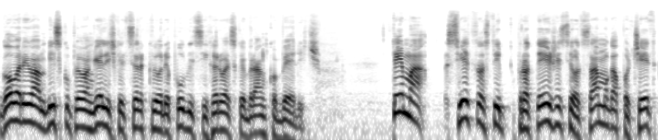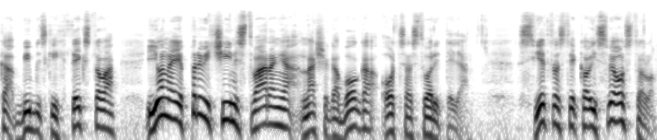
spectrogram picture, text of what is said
Govori vam biskup Evangeličke crkve u Republici Hrvatskoj Branko Berić. Tema svjetlosti proteže se od samoga početka biblijskih tekstova i ona je prvi čin stvaranja našega Boga, Oca Stvoritelja. Svjetlost je kao i sve ostalo.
